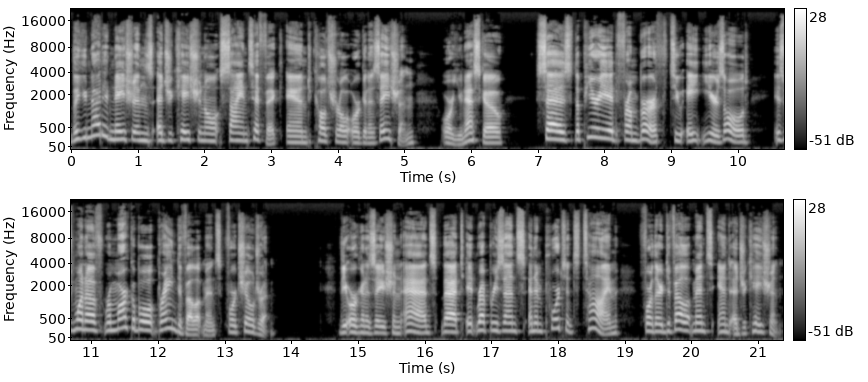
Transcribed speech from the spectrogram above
The United Nations Educational, Scientific, and Cultural Organization, or UNESCO, says the period from birth to eight years old is one of remarkable brain development for children. The organization adds that it represents an important time for their development and education.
